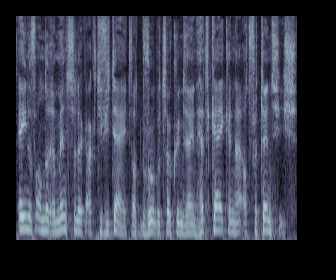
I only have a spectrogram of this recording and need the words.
een of andere menselijke activiteit. Wat bijvoorbeeld zou kunnen zijn het kijken naar advertenties.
